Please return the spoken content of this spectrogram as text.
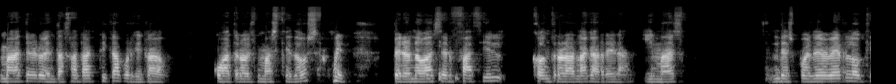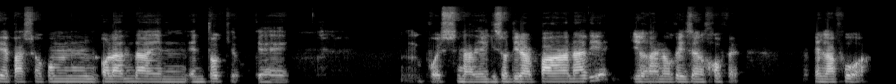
va a tener ventaja táctica porque, claro, cuatro es más que dos, pero no va a ser fácil controlar la carrera y más después de ver lo que pasó con Holanda en, en Tokio, que pues nadie quiso tirar para nadie y ganó Keisenhofer en la fuga.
